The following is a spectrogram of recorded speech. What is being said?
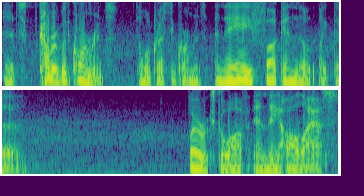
And it's covered with cormorants, double crested cormorants. And they fucking, the, like the fireworks go off and they haul ass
